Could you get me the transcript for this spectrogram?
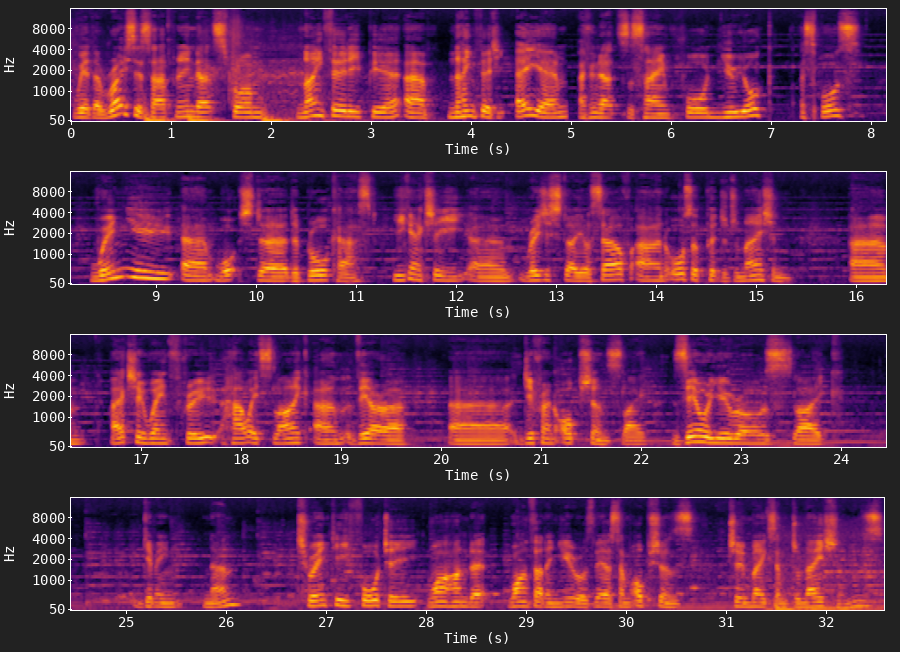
where the race is happening, that's from 9:30 p.m. Uh, 9:30 a.m. I think that's the same for New York, I suppose. When you um, watch the, the broadcast, you can actually um, register yourself and also put the donation. Um, I actually went through how it's like, and there are uh, different options like zero euros, like giving none 20, 40, 100, 1000 euros. There are some options to make some donations.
